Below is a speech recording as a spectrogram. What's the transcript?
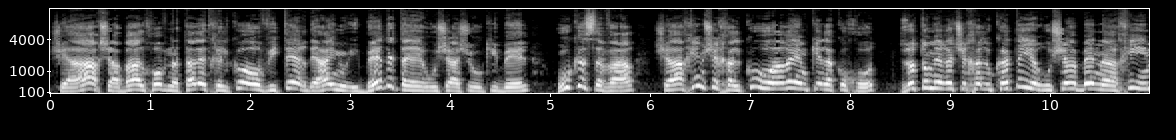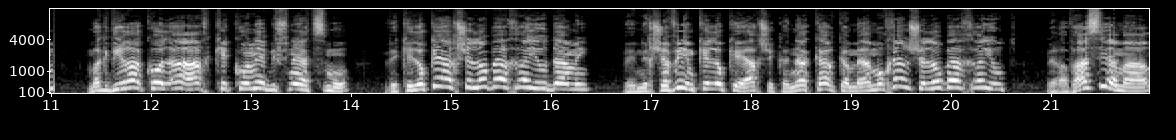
שהאח שהבעל חוב נטל את חלקו ויתר, דהיינו איבד את הירושה שהוא קיבל, הוא כסבר שהאחים שחלקו הרי הם כלקוחות, זאת אומרת שחלוקת הירושה בין האחים מגדירה כל אח כקונה בפני עצמו, וכלוקח שלא באחריות דמי. והם נחשבים כלוקח שקנה קרקע מהמוכר שלא באחריות. ורב אסי אמר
